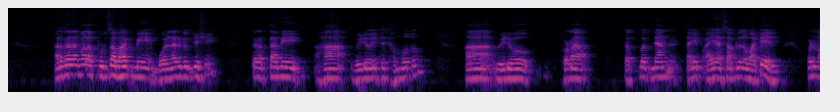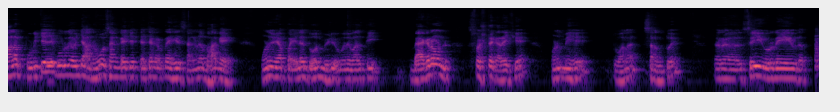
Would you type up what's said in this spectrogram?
अर्थात आम्हाला पुढचा भाग मी बोलणार आहे तुमच्याशी. तर आत्ता मी हा व्हिडिओ इथे थांबवतो. हा व्हिडिओ थोडा तत्त्वज्ञान टाईप आहे असं आपल्याला वाटेल. पण मला पुढचे जे गुरुदेवांचे अनुभव सांगायचे आहेत, त्याच्याकरता हे सांगणं भाग आहे. म्हणून या पहिल्या दोन व्हिडिओमध्ये मला ती बॅकग्राऊंड स्पष्ट करायची आहे. म्हणून मी हे तुम्हाला सांगतो आहे तर श्री गुरुदेव दत्त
